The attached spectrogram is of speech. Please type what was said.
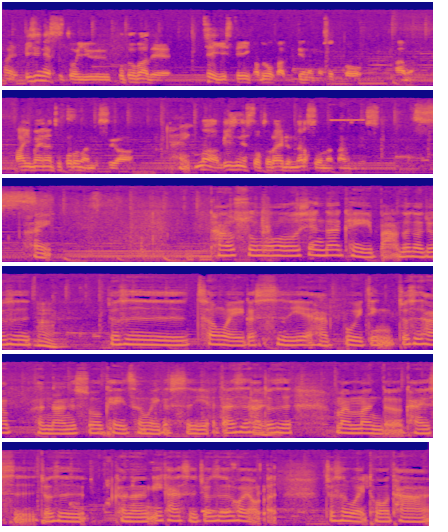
はい、ビジネスという言葉で定義していいかどうかっていうのもちょっとあの曖昧なところなんですがはいまあビジネスと捉えるならそんな感じです。嗨，他说现在可以把这个就是嗯，就是称为一个事业，还不一定，就是他很难说可以称为一个事业，但是他就是慢慢的开始，就是可能一开始就是会有人就是委托他，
